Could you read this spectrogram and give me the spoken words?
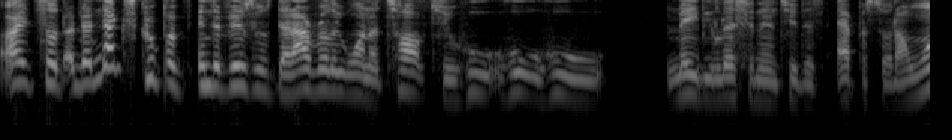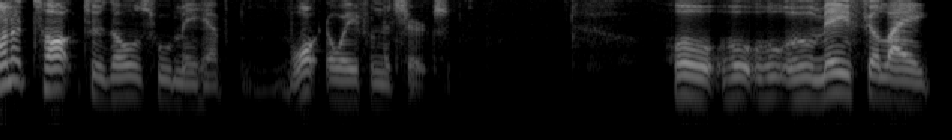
All right, so the next group of individuals that I really want to talk to, who who who may be listening to this episode, I want to talk to those who may have walked away from the church, who who who may feel like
